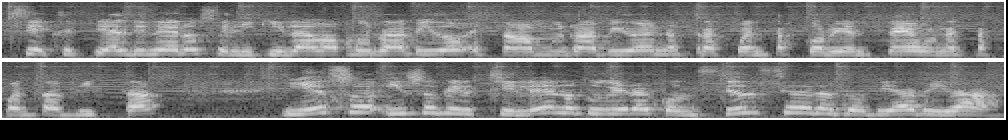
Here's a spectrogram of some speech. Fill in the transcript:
si existía el dinero, se liquidaba muy rápido, estaba muy rápido en nuestras cuentas corrientes o en nuestras cuentas vistas. Y eso hizo que el chileno tuviera conciencia de la propiedad privada,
